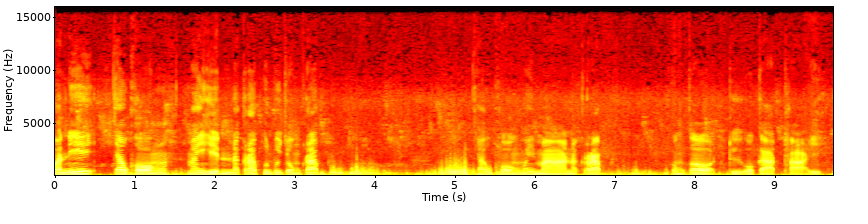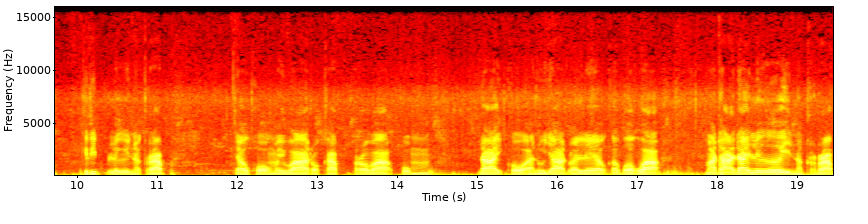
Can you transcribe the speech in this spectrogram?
วันนี้เจ้าของไม่เห็นนะครับ คุณผู้ชมครับ เจ้าของไม่มานะครับ ผมก็ถือโอกาสถ่ายคลิปเลยนะครับ เจ้าของไม่ว่าหรอกครับ เพราะว่าผมได้ขออนุญาตไว้แล้วเขาบอกว่า มาถ่ายได้เลยนะครับ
